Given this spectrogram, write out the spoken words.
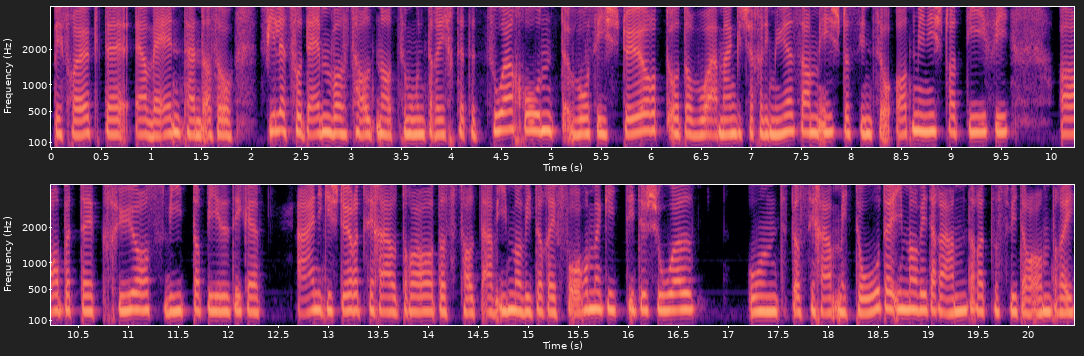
Befragten erwähnt haben. Also vieles von dem, was halt noch zum Unterrichten dazukommt, wo sie stört oder wo auch manchmal ein bisschen mühsam ist, das sind so administrative Arbeiten, Kurs, Weiterbildungen. Einige stören sich auch daran, dass es halt auch immer wieder Reformen gibt in der Schule und dass sich auch die Methoden immer wieder ändern, dass wieder andere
